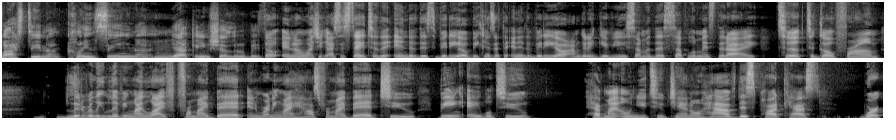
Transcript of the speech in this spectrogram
fasting and cleansing and yeah can you share a little bit So, and I want you guys to stay to the end of this video because at the end of the video, I'm going to give you some of the supplements that I took to go from literally living my life from my bed and running my house from my bed to being able to have my own YouTube channel, have this podcast, work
